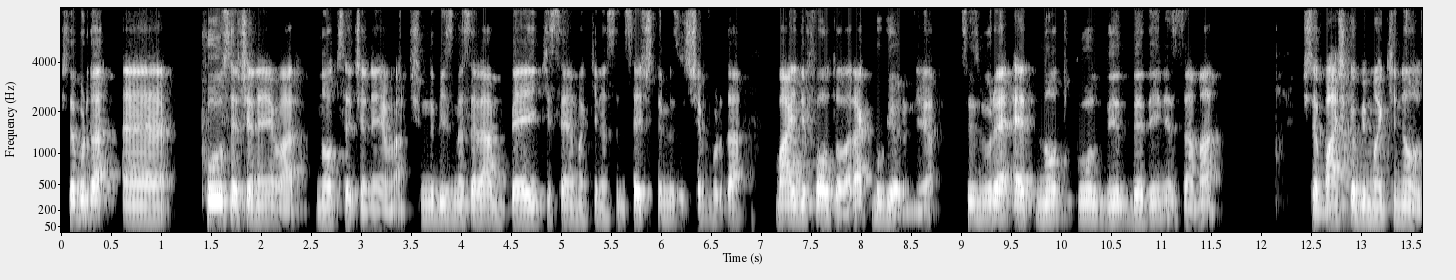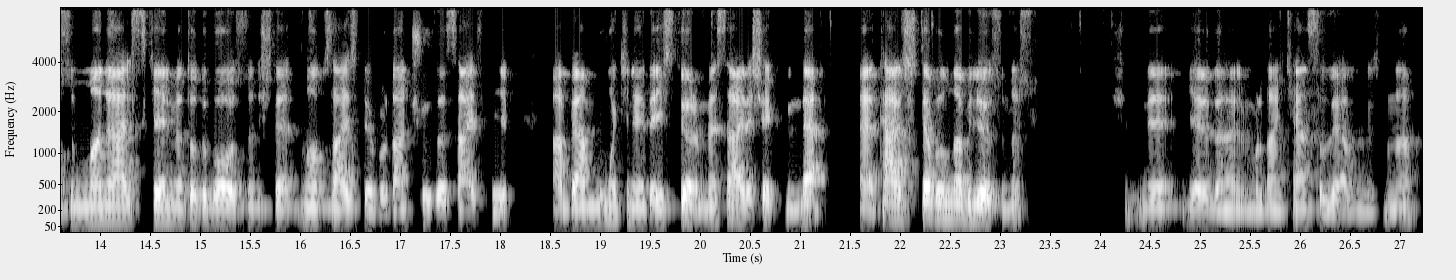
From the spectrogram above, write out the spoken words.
İşte burada e, pool seçeneği var, not seçeneği var. Şimdi biz mesela B2S makinesini seçtiğimiz için burada by default olarak bu görünüyor. Siz buraya add not pool dediğiniz zaman işte başka bir makine olsun, manuel scale metodu bu olsun, işte not size diyor, buradan choose a size deyip ben bu makineyi de istiyorum vesaire şeklinde e, tercihte bulunabiliyorsunuz. Şimdi geri dönelim buradan cancel'layalım biz bunu.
